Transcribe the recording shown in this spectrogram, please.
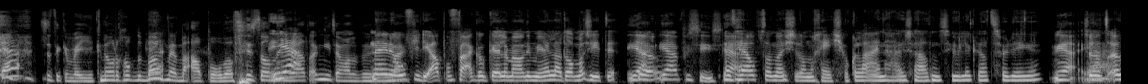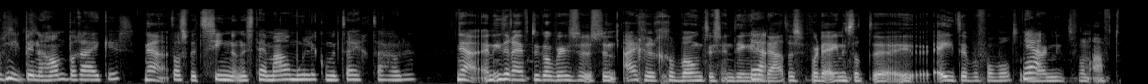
ja. Dan zit ik een beetje knorrig op de bank met mijn appel. Dat is dan Ja. inderdaad ook niet helemaal de bedoeling. Nee, dan maar- hoef je die appel vaak ook helemaal niet meer. Laat allemaal zitten. ja, ja, precies. Het helpt dan als je dan geen chocola in huis haalt natuurlijk. Dat soort dingen. Ja, Zodat het ook niet binnen handbereik is. Ja. Want als we het zien, dan is het helemaal moeilijk om het tegen te houden. Ja, en iedereen heeft natuurlijk ook weer zijn eigen gewoontes en dingen Ja. inderdaad. Dus voor de ene is dat eh, eten bijvoorbeeld, om Ja. daar niet van af te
